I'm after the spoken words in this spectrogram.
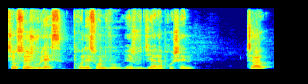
Sur ce, je vous laisse, prenez soin de vous et je vous dis à la prochaine. Ciao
